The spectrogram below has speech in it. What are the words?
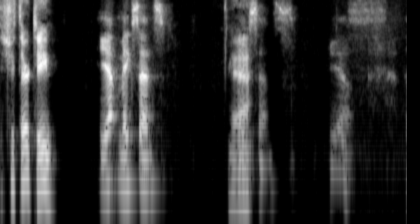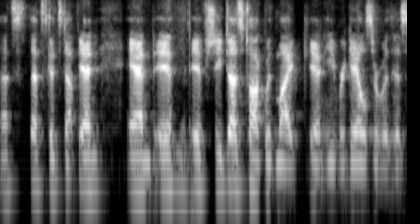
She's thirteen. Yeah, makes sense. Yeah. Makes sense. Yeah. That's that's good stuff. And and if if she does talk with Mike and he regales her with his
